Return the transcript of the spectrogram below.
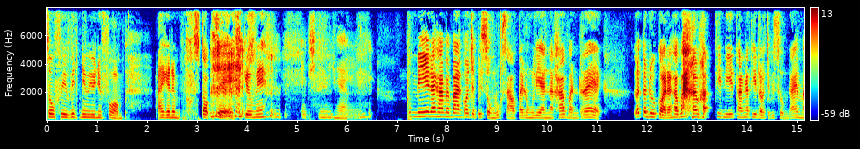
Sophie with new uniform I gonna stop say excuse me Excuse Yeah. me. พรุ่งนี้นะคะแม่บ้านก็จะไปส่งลูกสาวไปโรงเรียนนะคะ วันแรก แล้วก็ดูก่อนนะคะว่าที่นี้ทั้งอาทิตย์เราจะไปส่งได้ไหม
